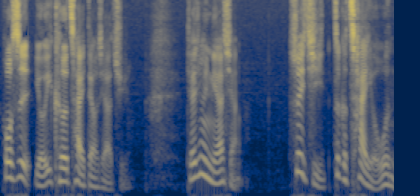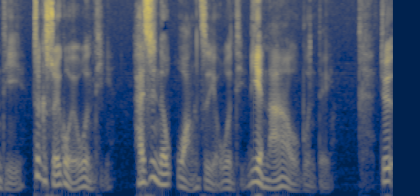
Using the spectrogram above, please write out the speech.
或是有一颗菜掉下去。因为你要想，睡起这个菜有问题，这个水果有问题，还是你的网子有问题？你哪有问题？就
